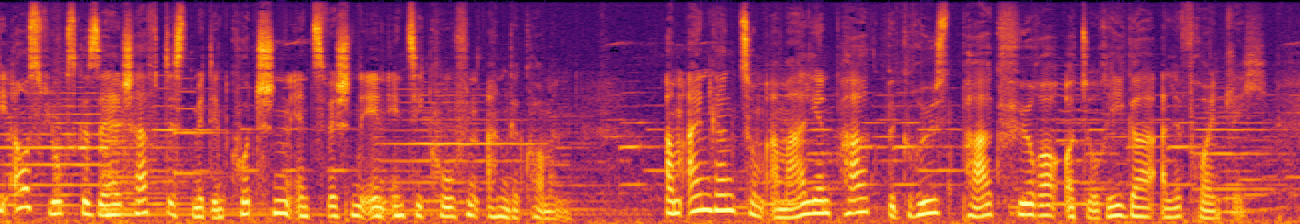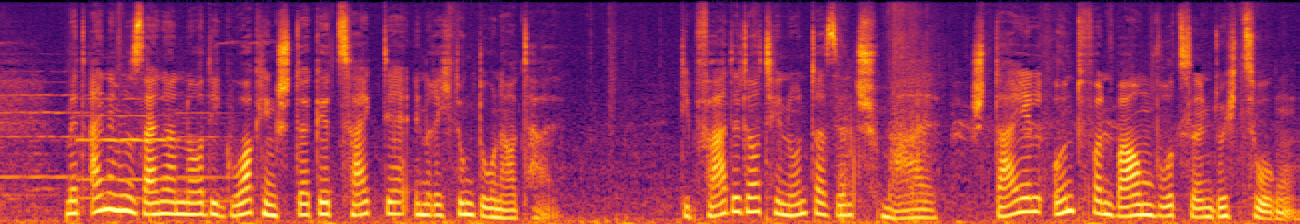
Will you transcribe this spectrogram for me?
Die Ausflugsgesellschaft ist mit den Kutschen inzwischen in Inzikofen angekommen. Am Eingang zum Amalienpark begrüßt Parkführer Otto Rieger alle freundlich. Mit einem seiner Nordic Walking Stöcke zeigt er in Richtung Donautal. Die Pfade dort hinunter sind schmal, steil und von Baumwurzeln durchzogen.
